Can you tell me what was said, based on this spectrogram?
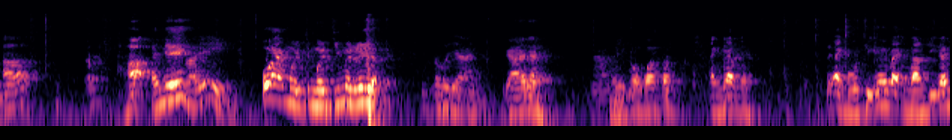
ờ. Hả? Anh đi. Đấy. Ôi anh mười mười chín mười ri à? Tôi dài gái này mình không quan tâm. Anh em này thế ảnh của chị hay bạn vàng chị đấy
